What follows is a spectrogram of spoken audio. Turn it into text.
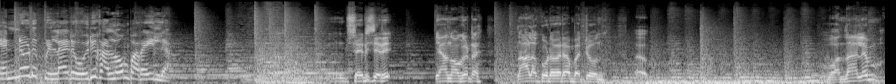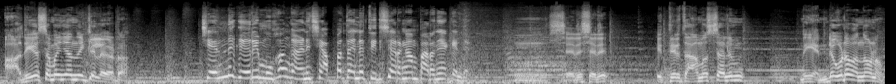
എന്നോട് പിള്ളേർ ഒരു കള്ളവും പറയില്ല. ശരി ശരി. ഞാൻ നോക്കട്ടെ. നാളെ കൂടെ വരാൻ പറ്റുമെന്ന്. വന്നാലും അധിക സമയം ഞാൻ നിൽക്കില്ല കേട്ടോ. ചെന്ന് കയറി മുഖം കാണിച്ച് അപ്പ തന്നെ തിരിച്ചിറങ്ങാൻ പറഞ്ഞേക്കല്ലേ. ശരി ശരി. ഇത്തിരി താമസിച്ചാലും നീ എന്റെ കൂടെ വന്നോണം.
